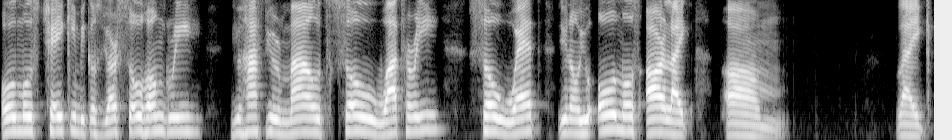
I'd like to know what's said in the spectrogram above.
almost shaking because you are so hungry. You have your mouth so watery, so wet. You know, you almost are like, um, like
